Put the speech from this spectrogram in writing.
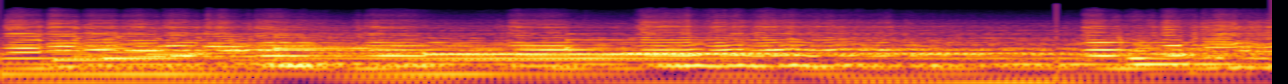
Thank you.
